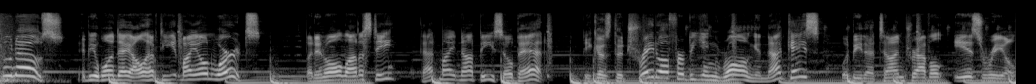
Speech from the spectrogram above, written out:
Who knows? Maybe one day I'll have to eat my own words. But in all honesty, that might not be so bad, because the trade-off for being wrong in that case would be that time travel is real.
